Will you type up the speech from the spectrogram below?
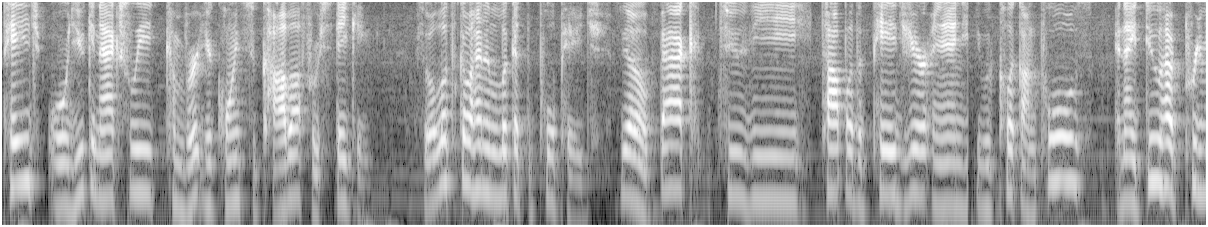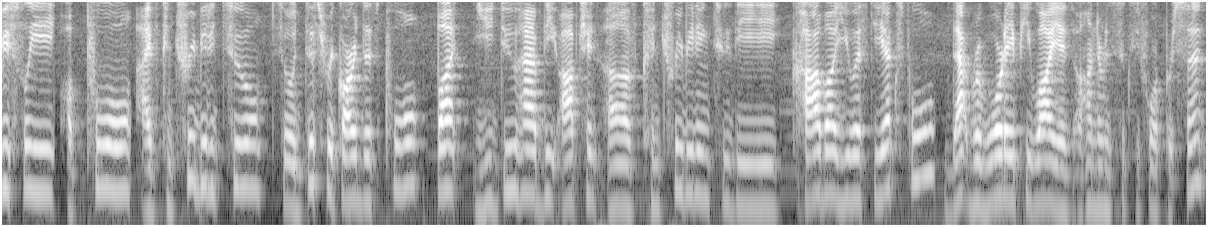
page or you can actually convert your coins to Kava for staking. So let's go ahead and look at the pool page. So back to the top of the page here and you would click on pools. And I do have previously a pool I've contributed to, so disregard this pool, but you do have the option of contributing to the Kava USDX pool. That reward APY is 164%,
